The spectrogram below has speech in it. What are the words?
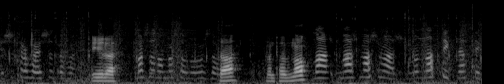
Jeszcze trochę, jeszcze trochę. Ile? Masz to, masz to, masz to. Ta? Na pewno? Masz, masz, masz, masz. No, na styk, na styk.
